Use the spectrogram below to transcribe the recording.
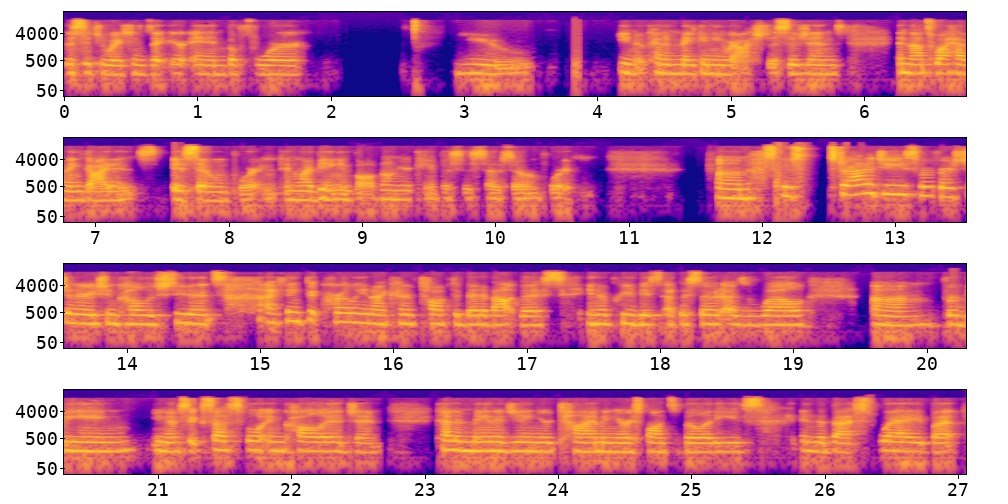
the situations that you're in before you you know kind of make any rash decisions and that's why having guidance is so important and why being involved on your campus is so so important Um, so, strategies for first generation college students. I think that Carly and I kind of talked a bit about this in a previous episode as well. Um, for being, you know, successful in college and kind of managing your time and your responsibilities in the best way. But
